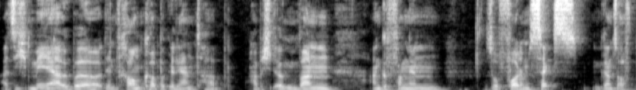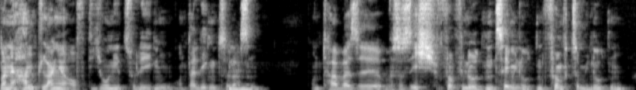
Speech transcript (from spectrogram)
als ich mehr über den Frauenkörper gelernt habe, habe ich irgendwann angefangen, so vor dem Sex ganz oft meine Hand lange auf die Yoni zu legen und da liegen zu Mhm. lassen und teilweise, was weiß ich, 5 Minuten, 10 Minuten, 15 Minuten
